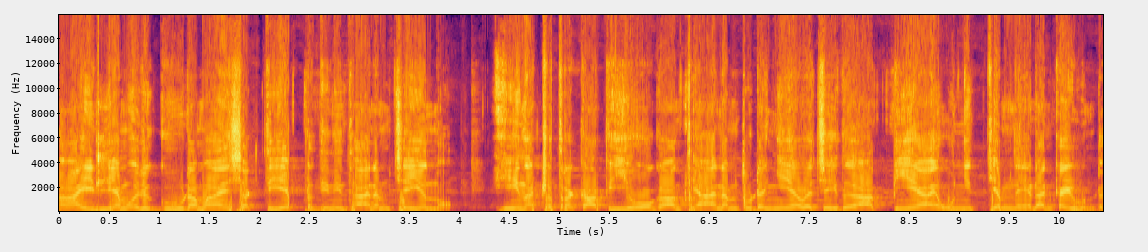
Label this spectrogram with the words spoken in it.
ആയില്യം ഒരു ഗൂഢമായ ശക്തിയെ പ്രതിനിധാനം ചെയ്യുന്നു. ഈ നക്ഷത്രക്കാർക്ക് യോഗ ധ്യാനം തുടങ്ങിയവ ചെയ്ത് ആത്മീയ ഔന്നിത്യം നേടാൻ കഴിവുണ്ട്.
